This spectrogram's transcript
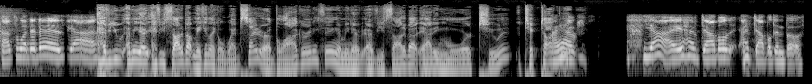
That's what it is. Yeah. Have you? I mean, have you thought about making like a website or a blog or anything? I mean, have, have you thought about adding more to it? TikTok? I maybe? have, yeah, I have dabbled. I've dabbled in both,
